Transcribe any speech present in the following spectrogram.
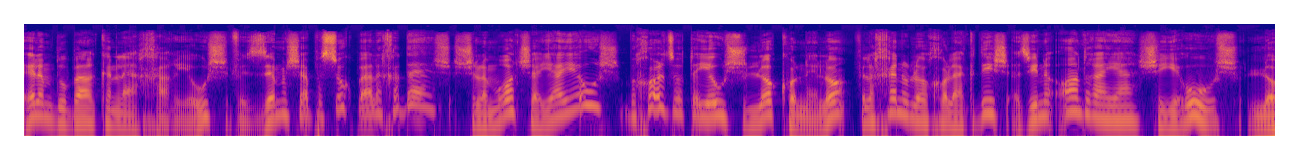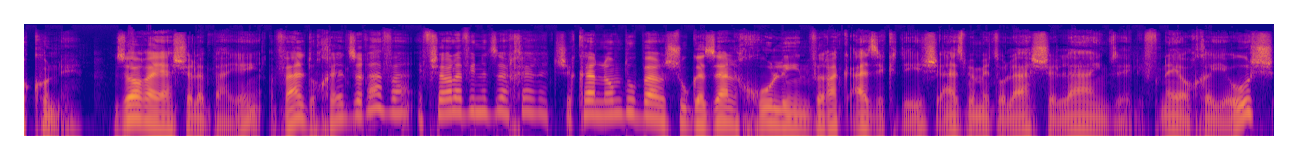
אלא מדובר כאן לאחר ייאוש, וזה מה שהפסוק בא לחדש, שלמרות שהיה ייאוש, בכל זאת הייאוש לא קונה לו, ולכן הוא לא יכול להקדיש, אז הנה עוד ראיה שייאוש לא קונה. זו הראייה של אביי, אבל דוחה את זה רבא, אפשר להבין את זה אחרת, שכאן לא מדובר שהוא גזל חולין ורק אז הקדיש, אז באמת עולה השאלה אם זה לפני או אחרי ייאוש,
